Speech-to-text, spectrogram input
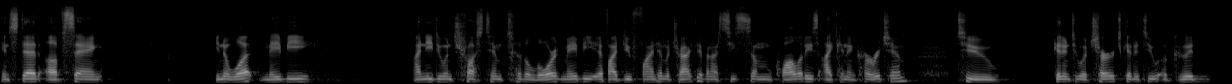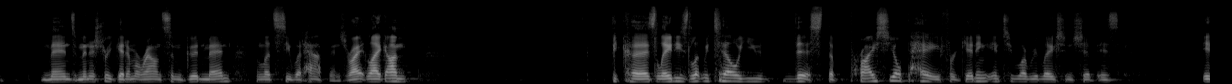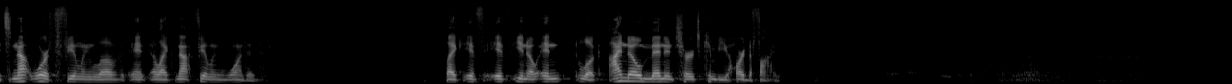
Instead of saying, you know what, maybe I need to entrust him to the Lord. Maybe if I do find him attractive and I see some qualities, I can encourage him to get into a church, get into a good men's ministry, get him around some good men, and let's see what happens, right? Like I'm because, ladies, let me tell you this the price you'll pay for getting into a relationship is it's not worth feeling loved and like not feeling wanted. Like, if, if, you know, and look, I know men in church can be hard to find.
